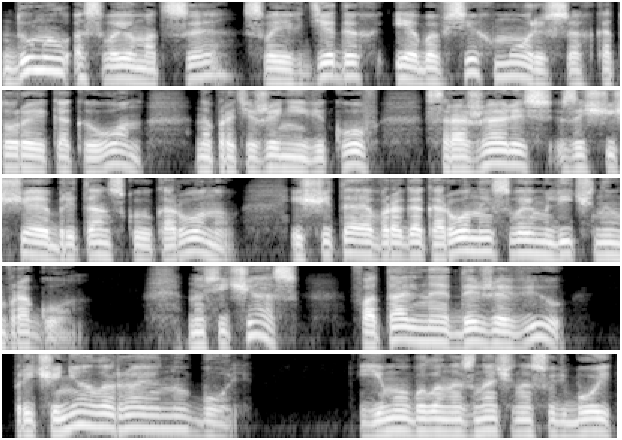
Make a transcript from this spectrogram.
думал о своем отце, своих дедах и обо всех Моррисах, которые, как и он, на протяжении веков сражались, защищая британскую корону и считая врага короны своим личным врагом. Но сейчас фатальное дежавю причиняло Райану боль. Ему было назначено судьбой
